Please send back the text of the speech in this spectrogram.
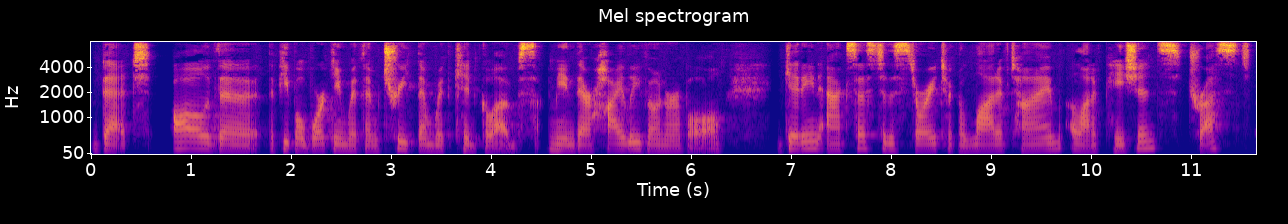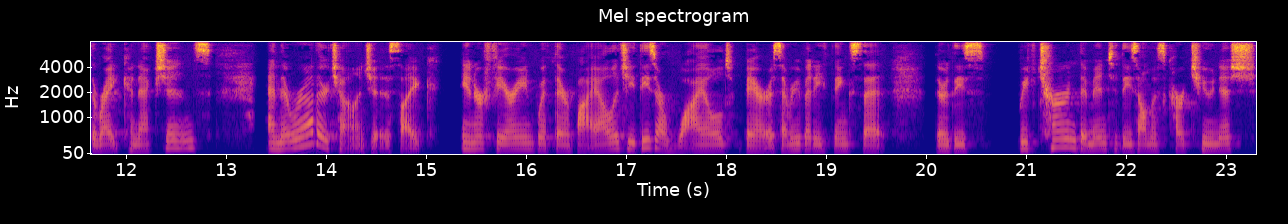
that all of the, the people working with them treat them with kid gloves. I mean, they're highly vulnerable. Getting access to the story took a lot of time, a lot of patience, trust, the right connections. And there were other challenges like interfering with their biology. These are wild bears. Everybody thinks that they're these, we've turned them into these almost cartoonish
